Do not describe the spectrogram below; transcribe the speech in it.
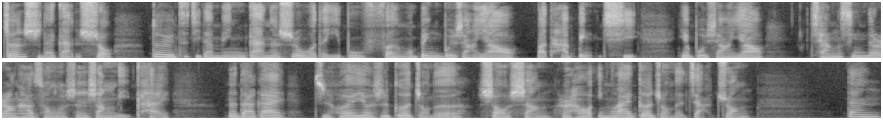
真实的感受。对于自己的敏感，那是我的一部分，我并不想要把它摒弃，也不想要强行的让它从我身上离开。那大概。只会又是各种的受伤，然后迎来各种的假装。但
